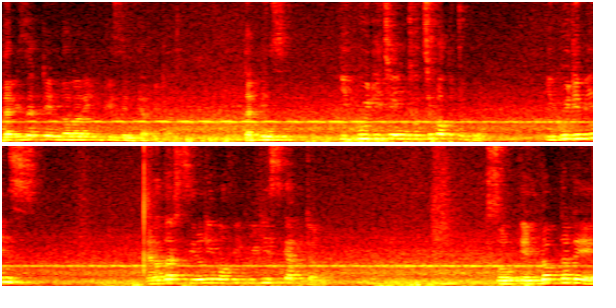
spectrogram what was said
there is a 10 dollar increase in capital. That means equity change হচ্ছে কতটুকু equity means another synonym of equity is capital so end of the day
